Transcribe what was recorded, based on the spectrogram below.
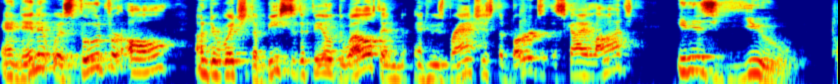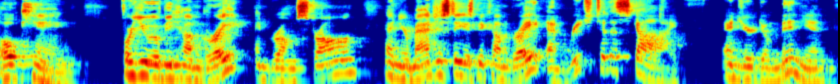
and in it was food for all, under which the beasts of the field dwelt, and, and whose branches the birds of the sky lodged. It is you, O king, for you have become great and grown strong, and your majesty has become great and reached to the sky, and your dominion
